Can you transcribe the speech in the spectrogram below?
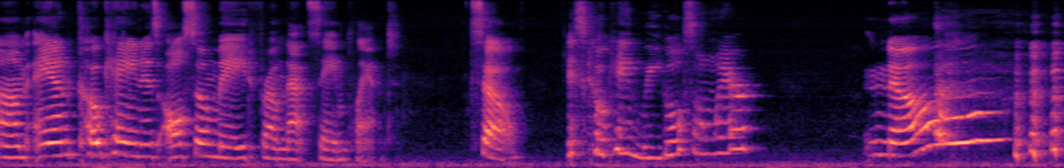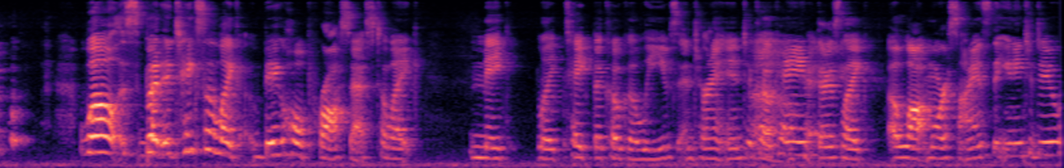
Um, and cocaine is also made from that same plant. So, Is cocaine legal somewhere? no. Well, but it takes a like big whole process to like make like take the coca leaves and turn it into Oh, cocaine. okay. There's like a lot more science that you need to do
